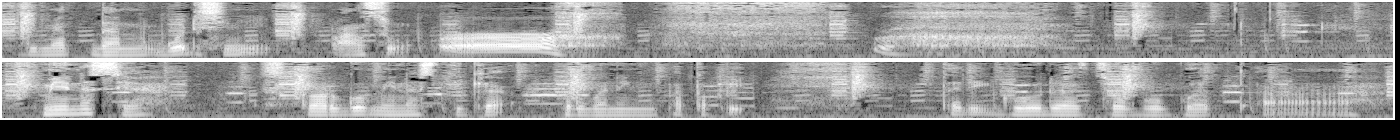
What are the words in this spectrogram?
ultimate dan gue di sini langsung uh, uh, minus ya. Skor gue minus 3 berbanding 4 tapi tadi gue udah coba buat uh,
